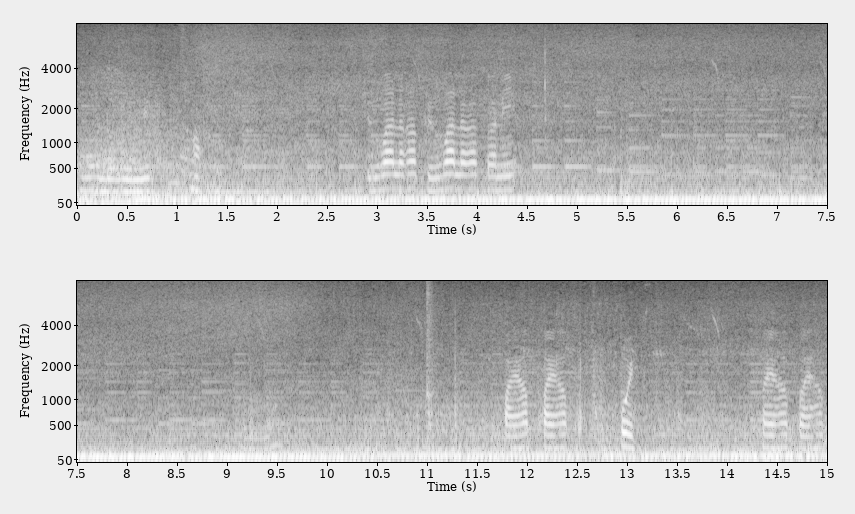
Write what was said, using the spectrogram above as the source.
โอ้ดูนี้ถึงบ้านแล้วครับ ถึงบ้านแล้วครับ ตอนนี้ไปครับไปครับอุ้ยไปครับไปครับ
